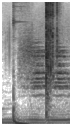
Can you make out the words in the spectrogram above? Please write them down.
you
